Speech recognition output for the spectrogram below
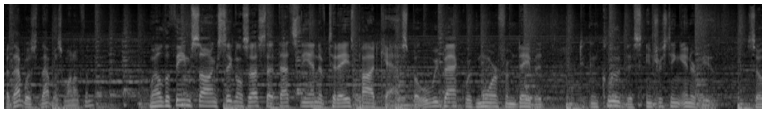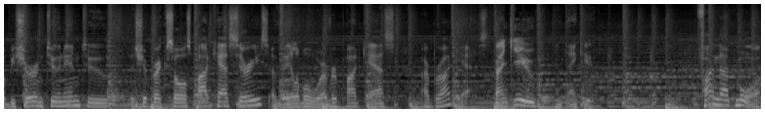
But that was that was one of them. Well, the theme song signals us that that's the end of today's podcast, but we'll be back with more from David conclude this interesting interview. So be sure and tune in to the Shipwrecked Souls podcast series, available wherever podcasts are broadcast. Thank you. And thank you. find out more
